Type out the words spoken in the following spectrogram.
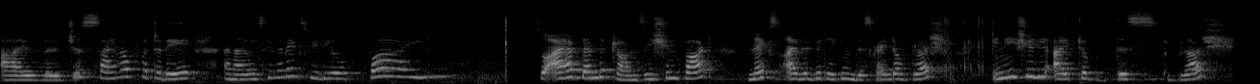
I will just sign off for today and I will see you in the next video. Bye! So I have done the transition part Next, I will be taking this kind of brush. Initially, I took this brush.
